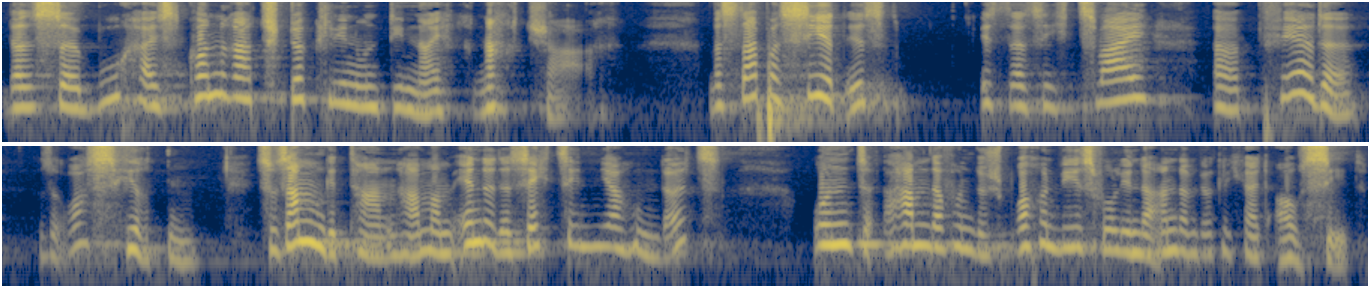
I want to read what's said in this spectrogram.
Das äh, Buch heißt Konrad Stöcklin und die Nachtschar. Was da passiert ist, ist, dass sich zwei äh, Pferde, also Rosshirten, zusammengetan haben am Ende des 16. Jahrhunderts und haben davon gesprochen, wie es wohl in der anderen Wirklichkeit aussieht.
